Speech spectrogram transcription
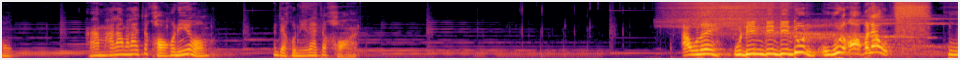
หกอ่ามาแล้วมาแล้วเจ้าของคนนี้นะผมน่าจะคนนี้นะเจ้าของอะเอาเลยอูดินดินดินดุนโอ้ออกไปแล้วโอ้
